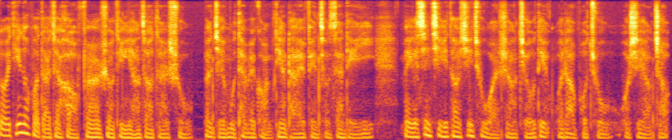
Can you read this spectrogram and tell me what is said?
各位听众朋友，大家好，欢迎收听杨照谈书。本节目台北广电台 FM 三点一，每个星期一到星期五晚上九点为大家播出。我是杨照。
